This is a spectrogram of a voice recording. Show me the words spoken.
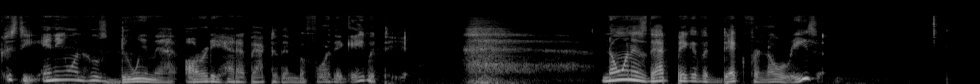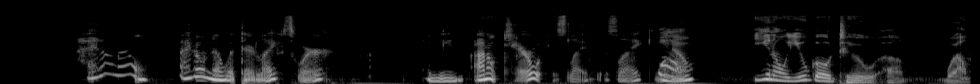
Christy. Anyone who's doing that already had it back to them before they gave it to you. No one is that big of a dick for no reason. I don't know. I don't know what their lives were. I mean, I don't care what his life was like. You Well, know. you know, you go to, um, well,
